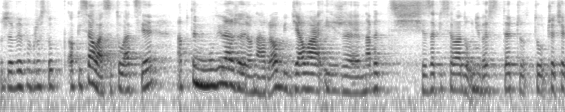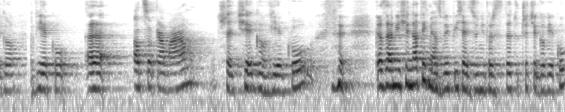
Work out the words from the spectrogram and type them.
żeby po prostu opisała sytuację, a potem mówiła, że ona robi, działa i że nawet się zapisała do Uniwersytetu Trzeciego Wieku. E, o co mam? trzeciego wieku. Kazała mi się natychmiast wypisać z Uniwersytetu Trzeciego Wieku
